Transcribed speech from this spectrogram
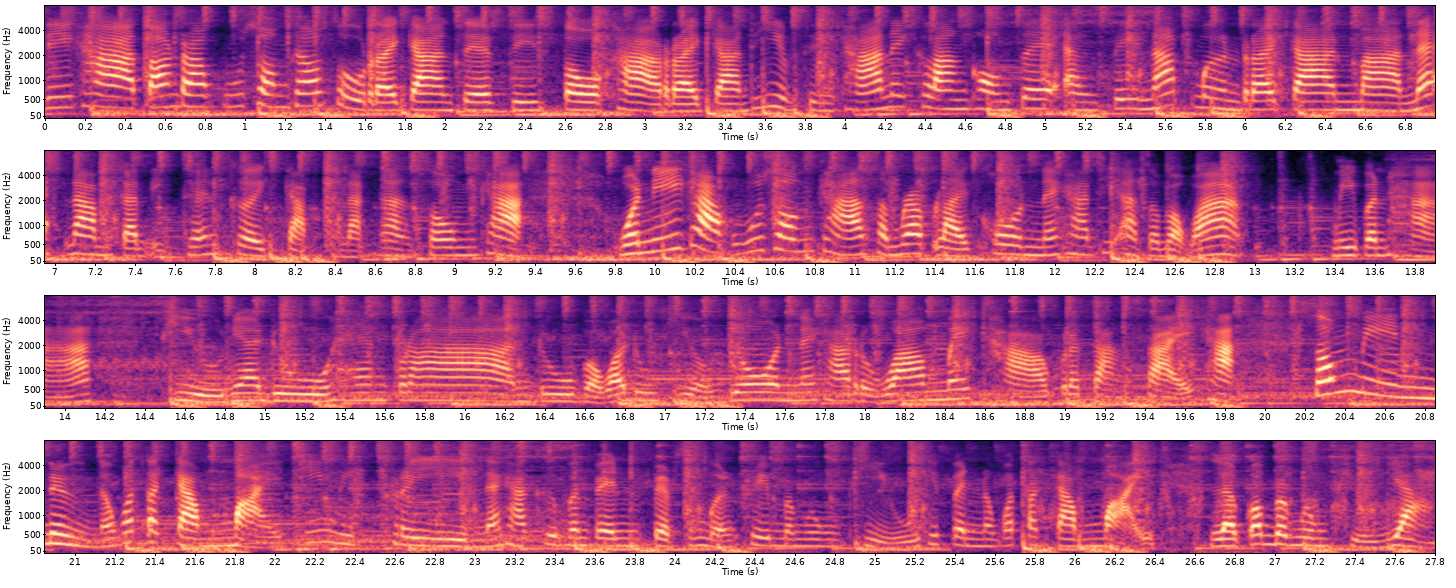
สวัสดีค่ะ ต้อนรับคุณผู้ชมเข้าสู่รายการ JC Store ค่ะ รายการที่หยิบสินค้าในคลังของ J&C นับหมื่นรายการมาแนะนำกันอีกเช่นเคยกับพนักงานส้มค่ะ วันนี้ค่ะคุณผู้ชมค่ะสำหรับหลายคนนะคะที่อาจจะบอกว่ามีปัญหาผิวเนี่ยดูแห้งกร้าน ดูแบบว่าดูเหี่ยวย่นนะคะ หรือว่าไม่ขาวกระจ่างใสค่ะ ส้มมีหนึ่งนวัตกรรมใหม่ที่มีครีมนะคะ คือมันเป็นเปรียบเสมือนครีมบำรุงผิวที่เป็นนวัตกรรมใหม่ แล้วก็บำรุงผิวอย่าง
